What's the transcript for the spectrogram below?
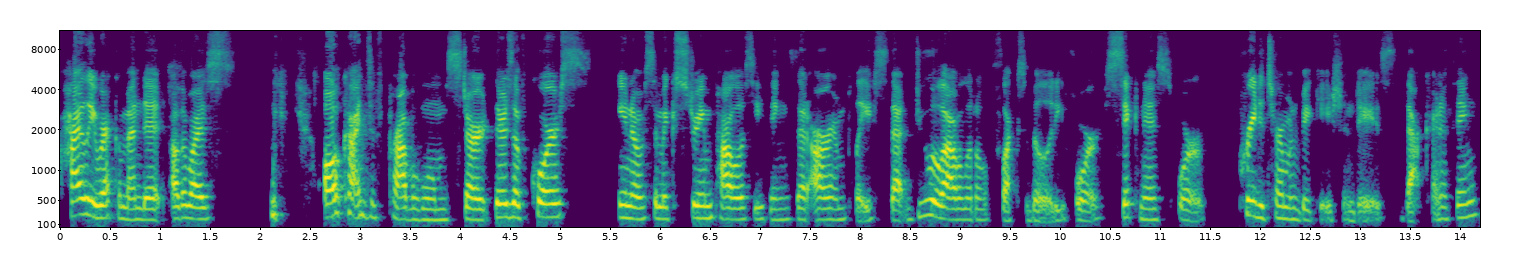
Highly recommend it. Otherwise, all kinds of problems start. There's, of course, you know some extreme policy things that are in place that do allow a little flexibility for sickness or predetermined vacation days that kind of thing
